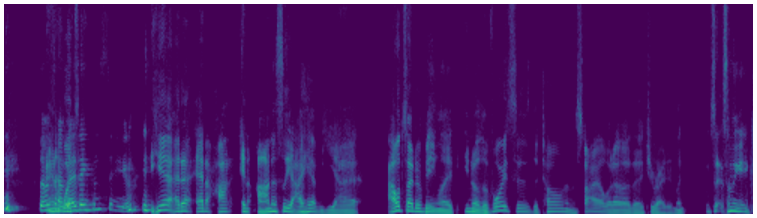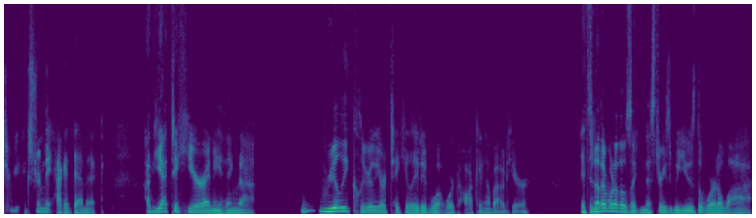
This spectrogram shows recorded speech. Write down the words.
Yeah. Sometimes I think the same. yeah. And, uh, and, uh, and honestly, I have yet, outside of being like, you know, the voices, the tone and the style, whatever that you write in, like something ex- extremely academic, I've yet to hear anything that really clearly articulated what we're talking about here. It's another one of those like mysteries. We use the word a lot,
